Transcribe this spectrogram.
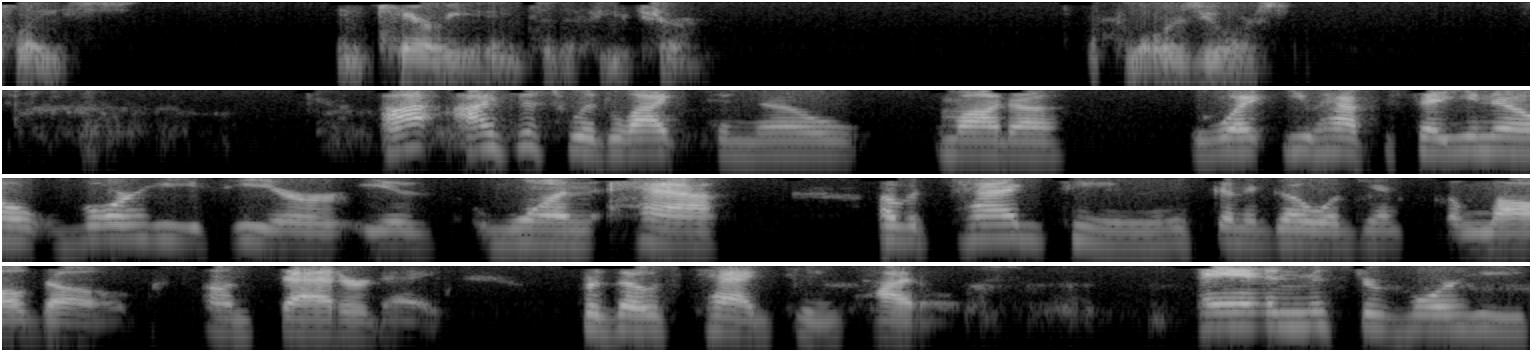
place and carry it into the future. The floor is yours. I, I just would like to know, Mata, what you have to say. You know, Voorhees here is one half of a tag team that is going to go against the Law Dogs on Saturday for those tag team titles. And Mr. Voorhees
